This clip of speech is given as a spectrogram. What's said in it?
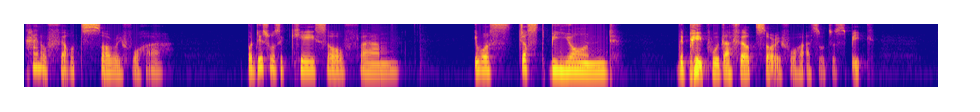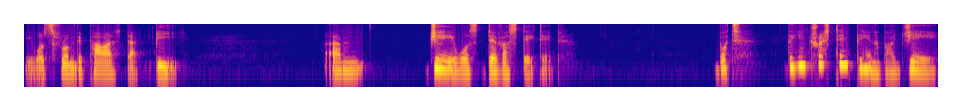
kind of felt sorry for her. But this was a case of, um, it was just beyond the people that felt sorry for her, so to speak. It was from the powers that be. Um, Jay was devastated. But the interesting thing about Jay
